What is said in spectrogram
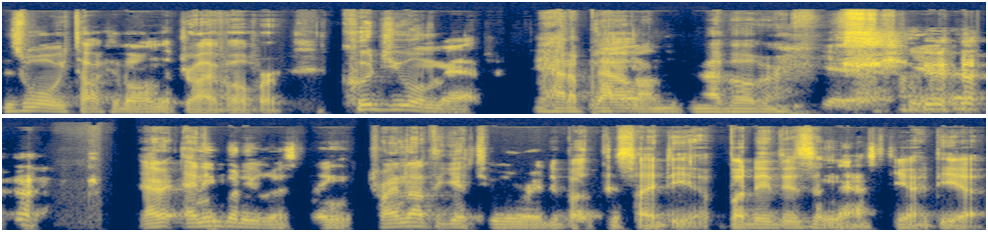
this is what we talked about on the drive over. Could you imagine? You had a pop on the drive over. Yeah. A- Anybody listening, try not to get too worried about this idea, but it is a nasty idea.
